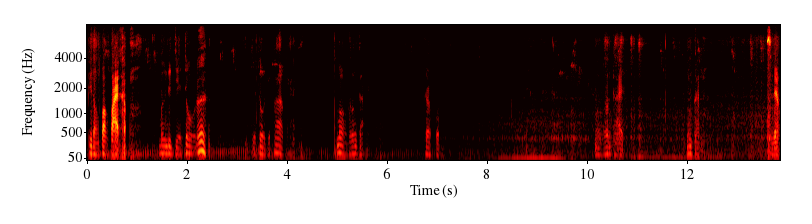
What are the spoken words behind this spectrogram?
พี่น้องปอกไปครับเบิ่งดีเจโจเด้อเจโจจะภาพหม้อกำลังกายครับผมหม้อกำลังกายนุ่งกันเสร็จแล้ว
